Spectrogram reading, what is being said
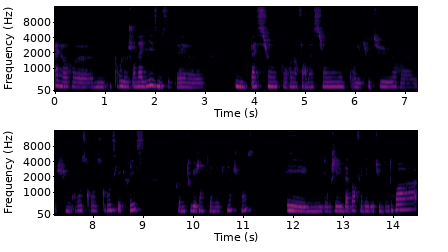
Alors, euh, pour le journalisme, c'était euh, une passion pour l'information, pour l'écriture. je suis une grosse, grosse, grosse lectrice, comme tous les gens qui aiment écrire, je pense. Et donc j'ai d'abord fait des études de droit,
